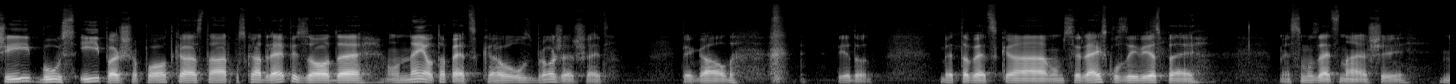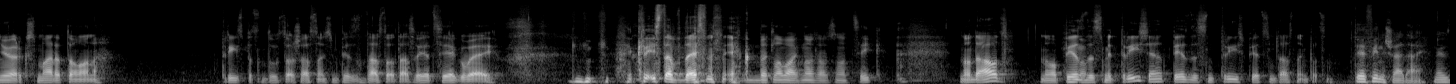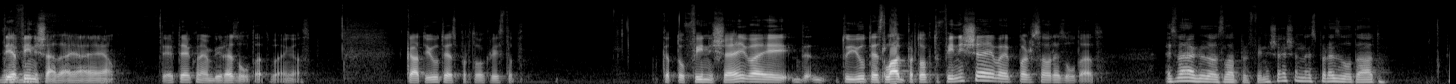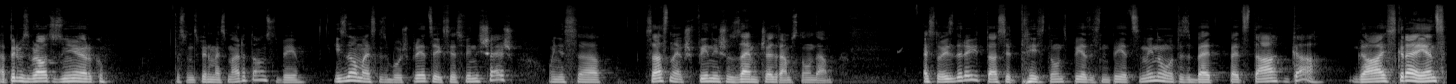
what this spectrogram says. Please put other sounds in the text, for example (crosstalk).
Šī būs īpaša podkāstu ārpus kadra epizode, un ne jau tāpēc, ka Ulus Brožers šeit pie galda, (laughs) piedod, bet tāpēc, ka mums ir ekskluzīva iespēja. Mēs esam uzaicinājuši Ņujorkas maratona 13,858 vietas ieguvēju. (laughs) Kristapam desmitnieku. Bet labāk nosauc no cik? No daudz. No 53, jā, 53, 518. Tie ir finišētāji. Tie ir finišētāji, jā, jā, jā. Tie ir tie, kuriem bija rezultāti beigās. Kā tu jūties par to, Kristap? Kad tu finišēji, vai tu jūties labi par to, ka tu finišēji, vai par savu rezultātu? Es vairāk jūtos labi par finišēšanu, nevis par rezultātu. Pirms braucu uz Ņujorku, tas mans pirmais maratons. Es biju izdomājis, ka būšu priecīgs, ja es finišēšu, un es uh, sasniegšu finišu zem četrām stundām. Es to izdarīju, tas ir 3 stundas 55 minūtes, bet pēc tā, kā gāja skrējiens,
